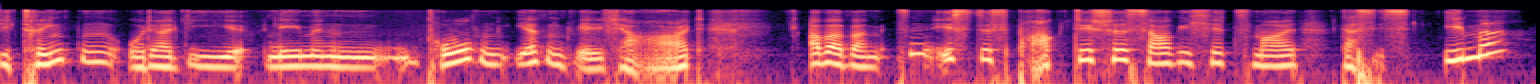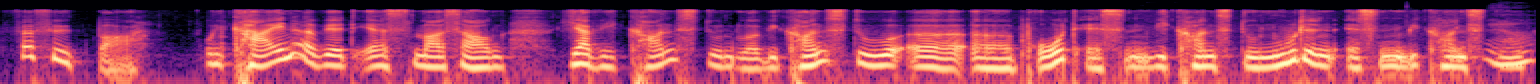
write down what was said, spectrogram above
die trinken oder die nehmen Drogen irgendwelcher Art. Aber beim Essen ist das Praktische, sage ich jetzt mal, das ist immer verfügbar. Und keiner wird erst mal sagen, ja, wie kannst du nur, wie kannst du äh, äh, Brot essen, wie kannst du Nudeln essen, wie kannst ja. du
